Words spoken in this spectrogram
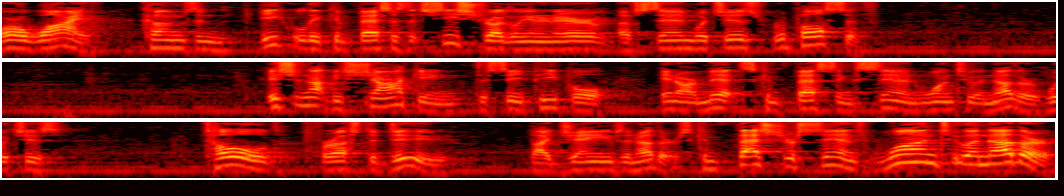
Or a wife comes and equally confesses that she's struggling in an area of sin, which is repulsive. It should not be shocking to see people in our midst confessing sin one to another, which is told for us to do by James and others. Confess your sins one to another.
